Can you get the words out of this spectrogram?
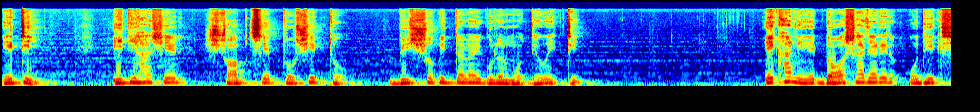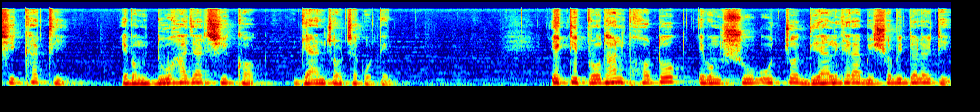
এটি ইতিহাসের সবচেয়ে প্রসিদ্ধ বিশ্ববিদ্যালয়গুলোর মধ্যেও একটি। এখানে দশ হাজারের অধিক শিক্ষার্থী এবং দু হাজার শিক্ষক জ্ঞান চর্চা করতেন। একটি প্রধান ফটক এবং সুউচ্চ দেয়ালঘেরা বিশ্ববিদ্যালয়টি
